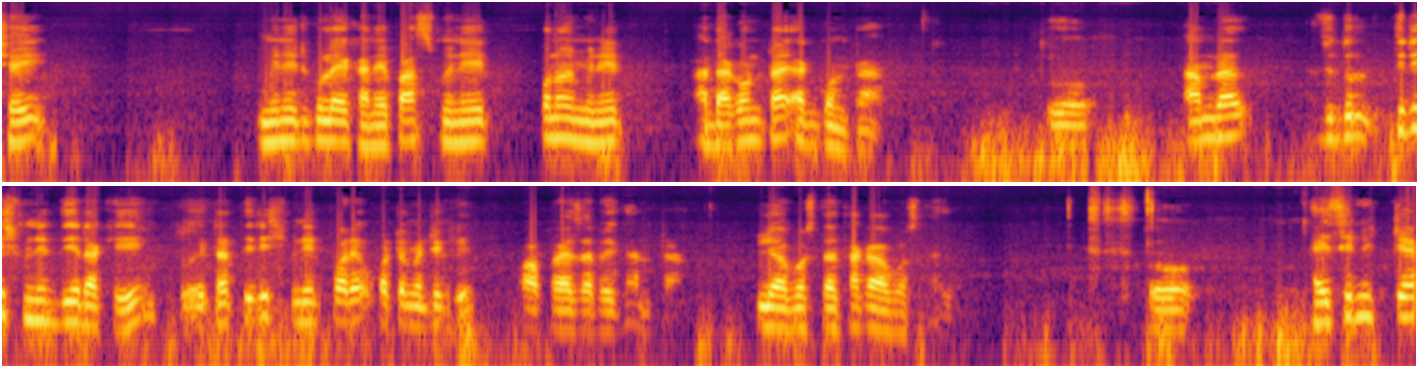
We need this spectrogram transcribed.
সেই মিনিটগুলো এখানে পাঁচ মিনিট, পনেরো মিনিট, আধা ঘণ্টা, এক ঘণ্টা। তো আমরা যদি তিরিশ মিনিট দিয়ে রাখি, তো এটা তিরিশ মিনিট পরে অটোমেটিকলি অফ হয়ে যাবে গানটা। অবস্থায়, থাকা অবস্থায়। তো এই সেটিংটা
